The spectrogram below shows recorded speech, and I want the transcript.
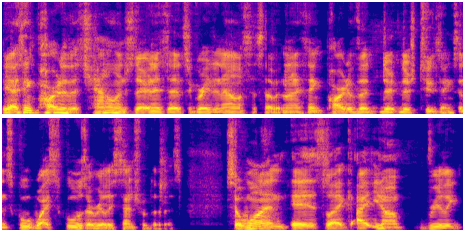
Yeah, I think part of the challenge there, and it's, it's a great analysis of it. And I think part of the there, there's two things, and school why schools are really central to this. So one is like I, you know, really,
